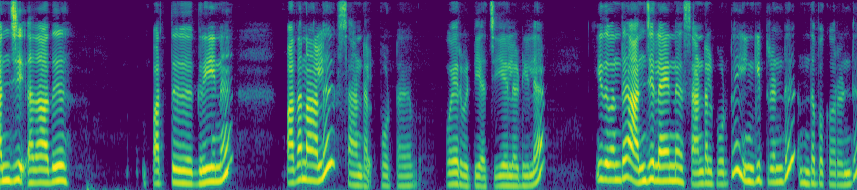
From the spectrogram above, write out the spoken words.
அஞ்சு அதாவது பத்து க்ரீனு பதினாலு சாண்டல் போட்ட ஒயர் வெட்டியாச்சு ஏழு அடியில். இது வந்து அஞ்சு லைனு சாண்டல் போட்டு இங்கிட்டு ரெண்டு இந்த பக்கம் ரெண்டு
